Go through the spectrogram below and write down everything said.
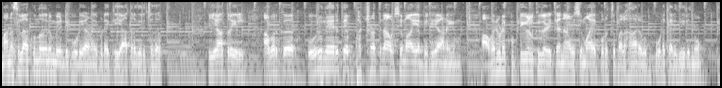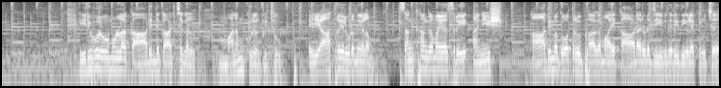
മനസ്സിലാക്കുന്നതിനും വേണ്ടി കൂടിയാണ് ഇവിടേക്ക് യാത്ര തിരിച്ചത്. യാത്രയിൽ അവർക്ക് ഒരു നേരത്തെ ഭക്ഷണത്തിന് ആവശ്യമായ ബിരിയാണിയും അവരുടെ കുട്ടികൾക്ക് കഴിക്കാൻ ആവശ്യമായ കുറച്ച് പലഹാരവും കൂടെ കരുതിയിരുന്നു. ഇരുപുറവുമുള്ള കാടിന്റെ കാഴ്ചകൾ മനം കുളിർപ്പിച്ചു. യാത്രയിലുടനീളം സംഘാംഗമായ ശ്രീ അനീഷ് ആദിമഗോത്ര വിഭാഗമായ കാടരുടെ ജീവിത രീതികളെക്കുറിച്ച്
